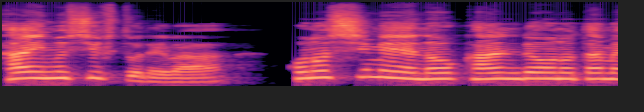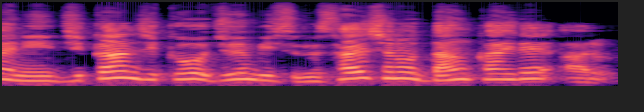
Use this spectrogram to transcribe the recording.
タイムシフトでは、この使命の完了のために時間軸を準備する最初の段階である。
